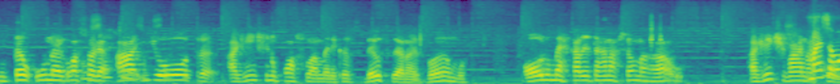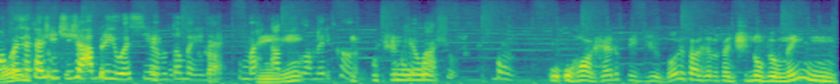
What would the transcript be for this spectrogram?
Então, o negócio, Com olha, certeza, ah, e outra, a gente não pode falar americano, se Deus quiser, nós vamos. Olha o mercado internacional. A gente vai na Mas Colômbia, é uma coisa que a gente já abriu esse ano também, né? O mercado sul-americano. Continua. Eu acho bom. O, o, Rogério pediu dois zagueiros, a gente não viu nenhum.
